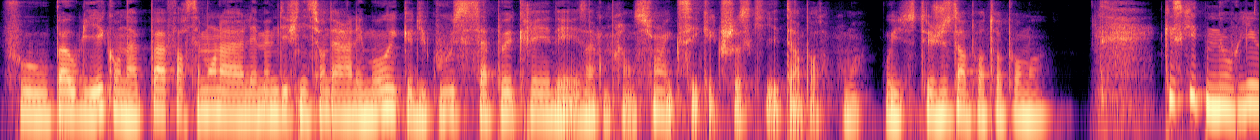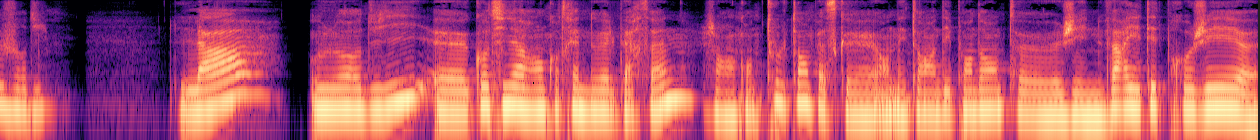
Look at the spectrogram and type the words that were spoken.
faut pas oublier qu'on n'a pas forcément la, la, même définition derrière les mots et que du coup ça peut créer des incompréhensions et que c'est quelque chose qui était important pour moi. Oui, c'était juste important pour moi. Qu'est-ce qui te nourrit aujourd'hui? Là, Aujourd'hui, euh, continuer à rencontrer de nouvelles personnes. J'en rencontre tout le temps parce que en étant indépendante, euh, j'ai une variété de projets euh,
